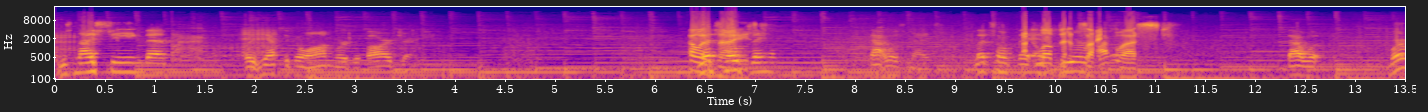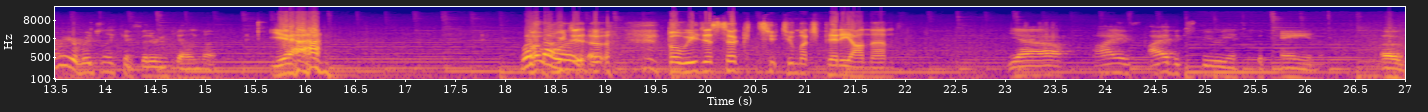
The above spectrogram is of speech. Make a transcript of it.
It was nice seeing them. But you have to go onward with our journey. That was Let's hope nice. they That was nice. Let's hope they I love that we were- I side quest. That was. Weren't we originally considering killing them? Yeah, Let's but not we, worry. ju- uh, but we just took too too much pity on them. yeah, I've I've experienced the pain of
